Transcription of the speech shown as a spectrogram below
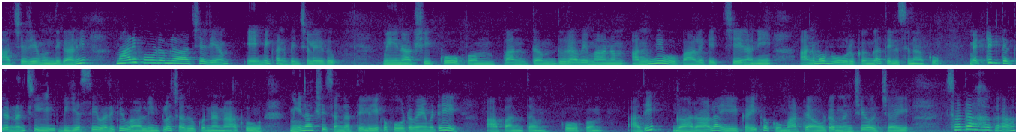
ఆశ్చర్యం ఉంది కానీ మారిపోవడంలో ఆశ్చర్యం ఏమీ కనిపించలేదు. మీనాక్షి కోపం పంతం దురభిమానం అన్నీ ఓ పాలు హెచ్చేనని అనుభవపూర్వకంగా తెలుసు నాకు. మెట్రిక్ దగ్గర నుంచి బీఎస్సీ వరకు వాళ్ళ ఇంట్లో చదువుకున్న నాకు మీనాక్షి సంగతి తెలియకపోవటం ఏమిటి? ఆ పంతం కోపం అది గారాల ఏకైక కుమార్తె అవడం నుంచే వచ్చాయి. స్వతహాగా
